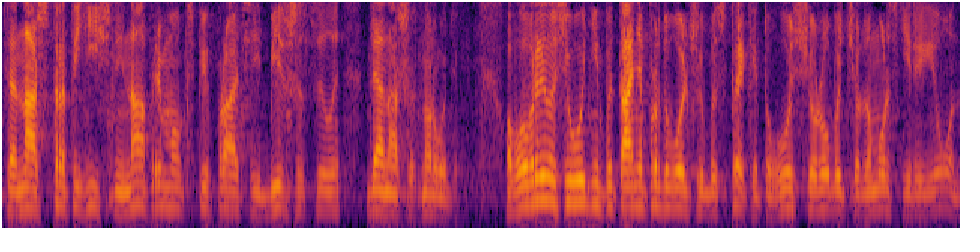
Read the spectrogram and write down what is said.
це наш стратегічний напрямок співпраці, більше сили для наших народів. Обговорили сьогодні питання продовольчої безпеки, того, що робить Чорноморський регіон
